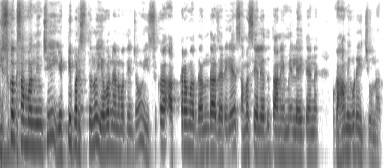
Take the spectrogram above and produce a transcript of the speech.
ఇసుకకు సంబంధించి ఎట్టి పరిస్థితుల్లో ఎవరిని అనుమతించాం? ఇసుక అక్రమ దందా జరిగే సమస్య లేదు. తాను ఎమ్మెల్యే అయితే ఒక హామీ కూడా ఇచ్చి ఉన్నారు.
